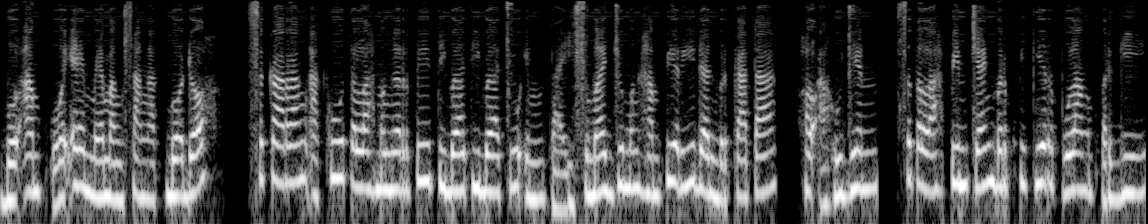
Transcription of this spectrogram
Bo Ampue memang sangat bodoh, sekarang aku telah mengerti tiba-tiba Chu Im Tai Sumaju menghampiri dan berkata, Hoa Hujin, setelah Pinceng berpikir pulang pergi,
